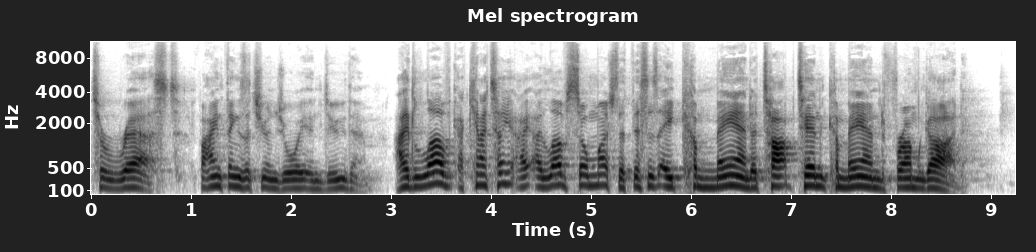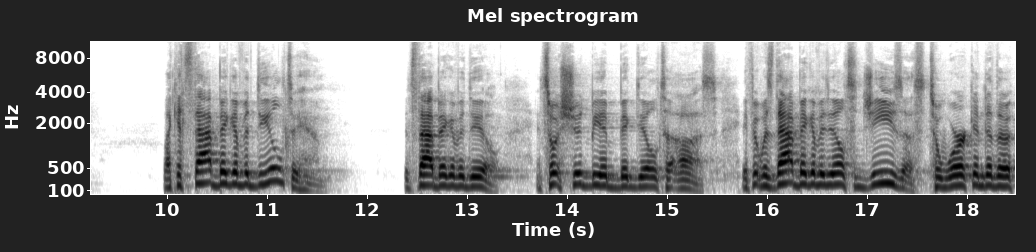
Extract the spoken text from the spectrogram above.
to rest. Find things that you enjoy and do them. I love, can I tell you, I, I love so much that this is a command, a top 10 command from God. Like it's that big of a deal to him. It's that big of a deal. And so it should be a big deal to us. If it was that big of a deal to Jesus to work into the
